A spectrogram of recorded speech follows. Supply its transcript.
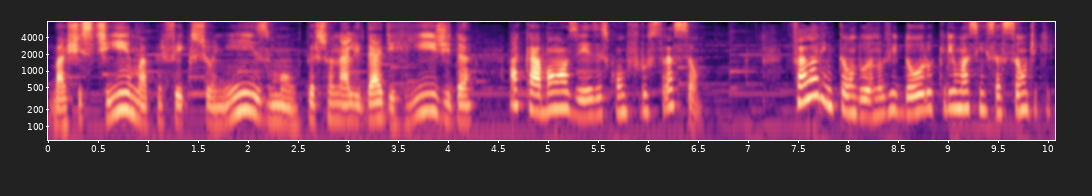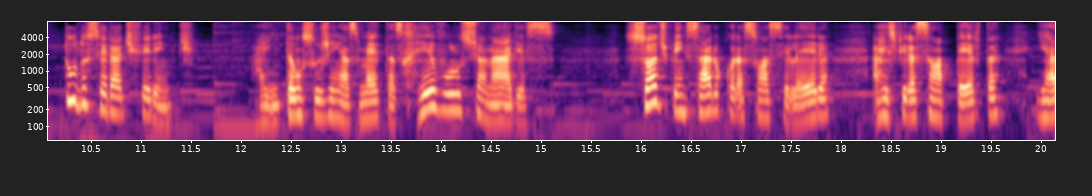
Baixa estima, perfeccionismo, personalidade rígida acabam às vezes com frustração. Falar então do ano vidouro cria uma sensação de que tudo será diferente. Aí então surgem as metas revolucionárias. Só de pensar o coração acelera, a respiração aperta e há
